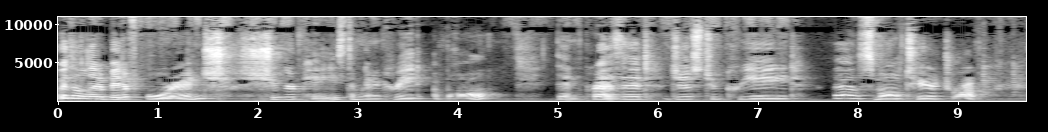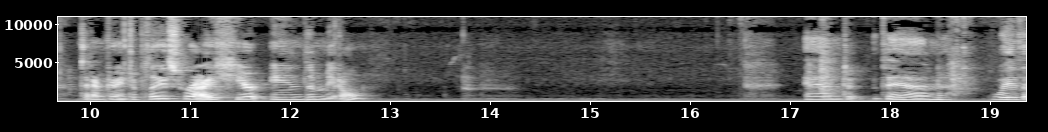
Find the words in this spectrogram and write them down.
With a little bit of orange sugar paste, I'm gonna create a ball, then press it just to create a small teardrop that I'm going to place right here in the middle. and then with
